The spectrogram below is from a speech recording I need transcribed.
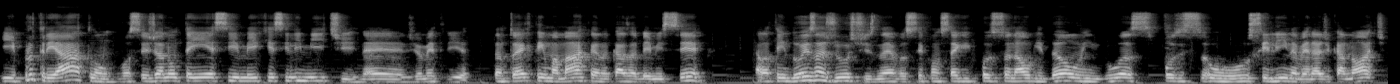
E para o triatlon, você já não tem esse meio que esse limite né, de geometria. Tanto é que tem uma marca, no caso a BMC, ela tem dois ajustes, né? Você consegue posicionar o guidão em duas posições, o cilindro, na verdade, canote,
